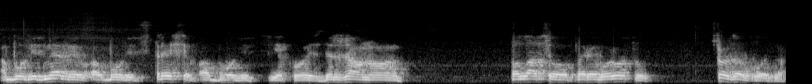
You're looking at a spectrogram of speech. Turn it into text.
або від нервів, або від стресів, або від якогось державного палацового перевороту, що завгодно.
